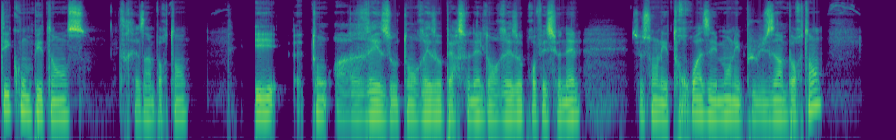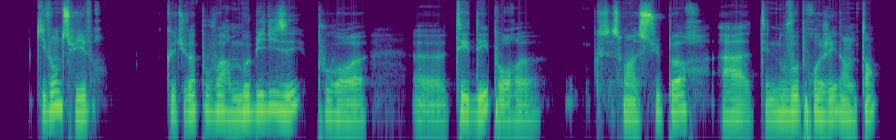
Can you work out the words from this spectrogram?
tes compétences, très important, et ton réseau, ton réseau personnel, ton réseau professionnel. Ce sont les trois éléments les plus importants qui vont te suivre, tu vas pouvoir mobiliser pour euh, euh, t'aider, pour euh, que ce soit un support à tes nouveaux projets dans le temps.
